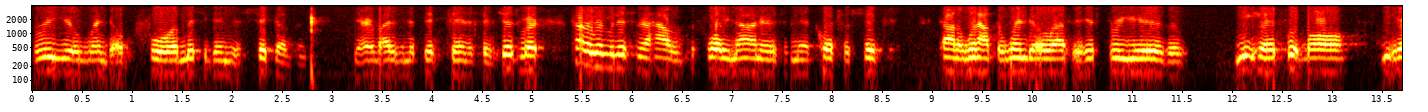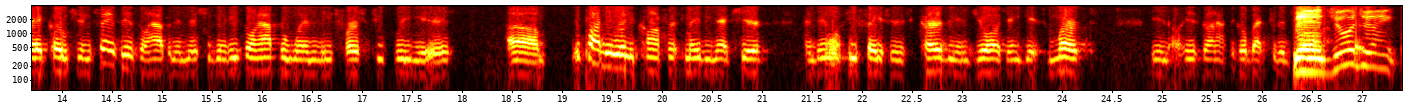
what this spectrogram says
three-year window before Michigan is sick of him. Everybody's in the Big Ten is sick. Just we're kind of reminiscent of how the 49ers and their quest for six kind of went out the window after his three years of meathead football, meathead coaching. Same thing's going to happen in Michigan. He's going to have to win in these first two, three years. Um, he'll probably win the conference maybe next year, and then once he faces Kirby and Georgia and gets murked, you know, he's gonna have to go back to the Man, Georgia ain't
